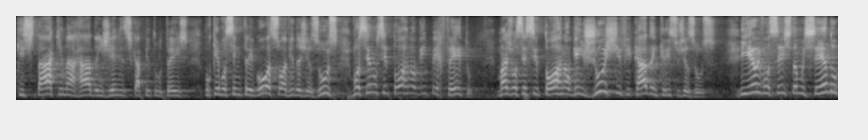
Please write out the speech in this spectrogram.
que está aqui narrado em Gênesis capítulo 3, porque você entregou a sua vida a Jesus, você não se torna alguém perfeito, mas você se torna alguém justificado em Cristo Jesus. E eu e você estamos sendo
